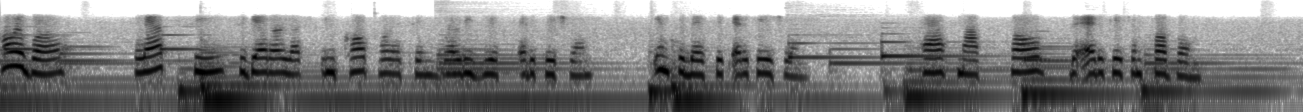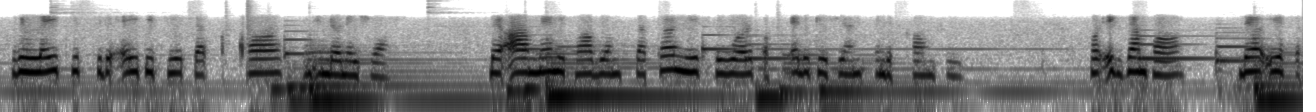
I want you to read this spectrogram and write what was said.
However, let's see together that incorporating religious education into basic education has not solve the education problem related to the attitude that occurs in Indonesia. There are many problems that tarnish the work of education in this country. For example, there is a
